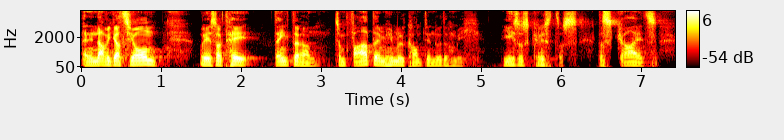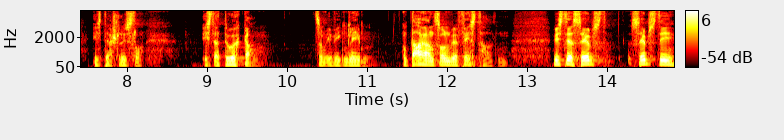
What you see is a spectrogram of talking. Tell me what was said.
eine Navigation, wo ihr sagt, hey, denkt daran, zum Vater im Himmel kommt ihr nur durch mich. Jesus Christus, das Kreuz ist der Schlüssel, ist der Durchgang zum ewigen Leben. Und daran sollen wir festhalten. Wisst ihr, selbst, selbst die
